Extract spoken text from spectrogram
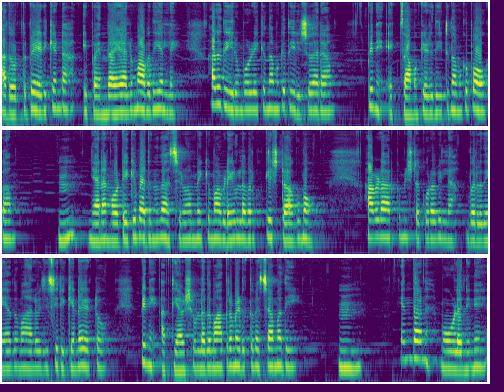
അതോർത്ത് പേടിക്കണ്ട ഇപ്പം എന്തായാലും അവധിയല്ലേ. അത് തീരുമ്പോഴേക്കും നമുക്ക് തിരിച്ചു വരാം പിന്നെ എക്സാമൊക്കെ എഴുതിയിട്ട് നമുക്ക് പോകാം. ഞാൻ അങ്ങോട്ടേക്ക് വരുന്നത് അച്ഛനും അമ്മയ്ക്കും അവിടെയുള്ളവർക്കൊക്കെ ഇഷ്ടമാകുമോ അവിടെ ആർക്കും ഇഷ്ടക്കുറവില്ല. വെറുതെ അതും ആലോചിച്ചിരിക്കേണ്ട കേട്ടോ. പിന്നെ അത്യാവശ്യമുള്ളത് മാത്രം എടുത്തു വെച്ചാൽ മതി. എന്താണ്? മൂളലിന്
